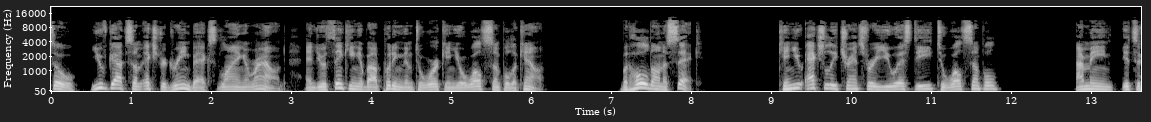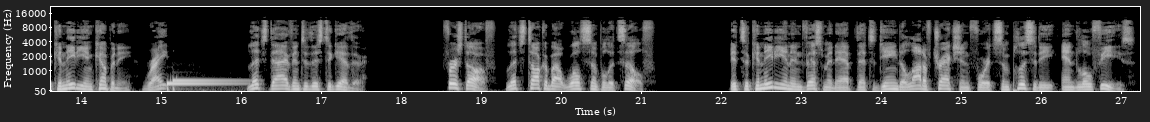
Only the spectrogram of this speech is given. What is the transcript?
So, you've got some extra greenbacks lying around, and you're thinking about putting them to work in your Wealthsimple account. But hold on a sec. Can you actually transfer USD to Wealthsimple? I mean, it's a Canadian company, right? Let's dive into this together. First off, let's talk about Wealthsimple itself. It's a Canadian investment app that's gained a lot of traction for its simplicity and low fees.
